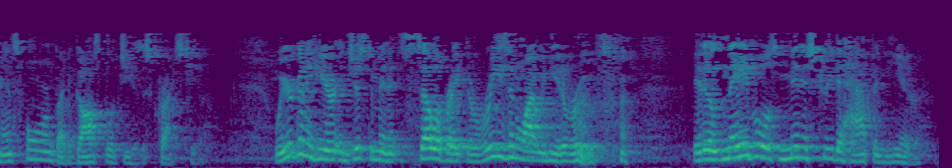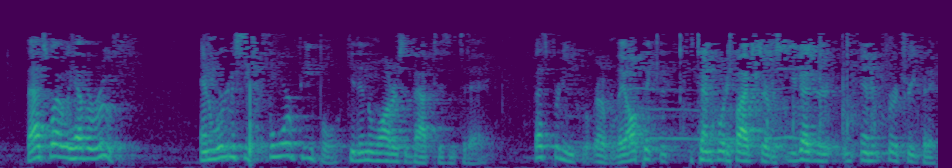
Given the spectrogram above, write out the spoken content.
transformed by the gospel of Jesus Christ here. We are going to hear in just a minute celebrate the reason why we need a roof. it enables ministry to happen here. That's why we have a roof. And we're going to see four people get in the waters of baptism today. That's pretty incredible. They all picked the 1045 service. You guys are in it for a treat today.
